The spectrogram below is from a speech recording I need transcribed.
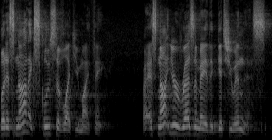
But it's not exclusive like you might think. Right? It's not your resume that gets you in this.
